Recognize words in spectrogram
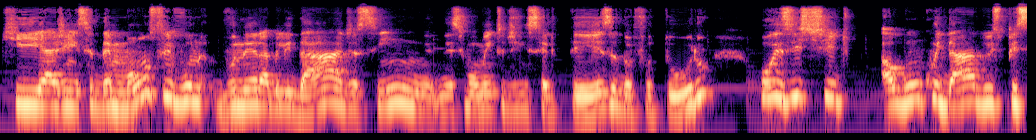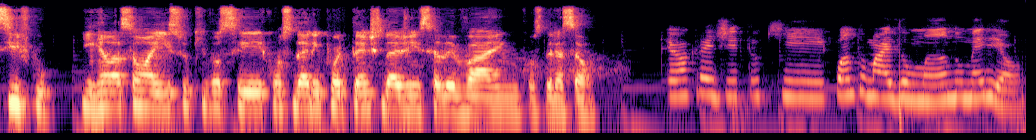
que a agência demonstre vulnerabilidade, assim, nesse momento de incerteza do futuro? Ou existe tipo, algum cuidado específico em relação a isso que você considera importante da agência levar em consideração? Eu acredito que quanto mais humano, melhor.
